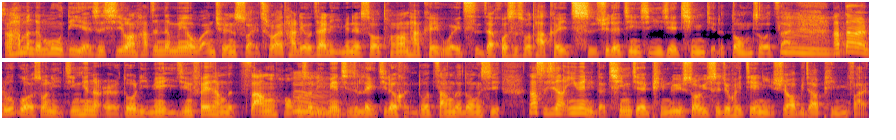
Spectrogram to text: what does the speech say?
然后他们的目的。也是希望它真的没有完全甩出来，它留在里面的时候，同样它可以维持在，或是说它可以持续的进行一些清洁的动作在。嗯、那当然，如果说你今天的耳朵里面已经非常的脏，或者说里面其实累积了很多脏的东西，嗯、那实际上因为你的清洁频率，兽医师就会建议你需要比较频繁，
